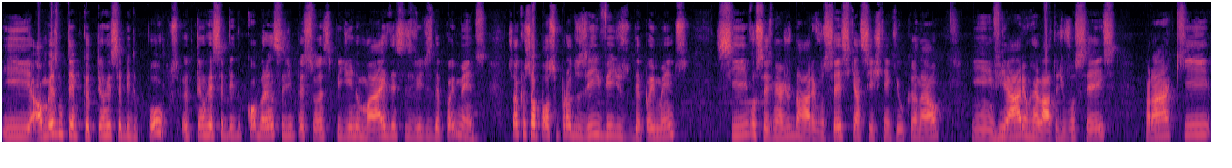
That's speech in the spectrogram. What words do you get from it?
e ao mesmo tempo que eu tenho recebido poucos, eu tenho recebido cobrança de pessoas pedindo mais desses vídeos de depoimentos. Só que eu só posso produzir vídeos de depoimentos se vocês me ajudarem, vocês que assistem aqui o canal, enviarem o relato de vocês para que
